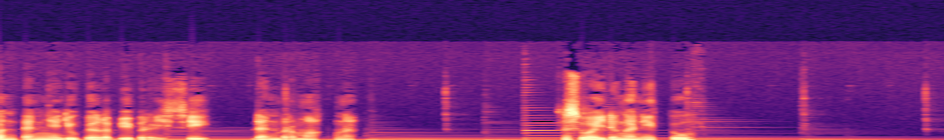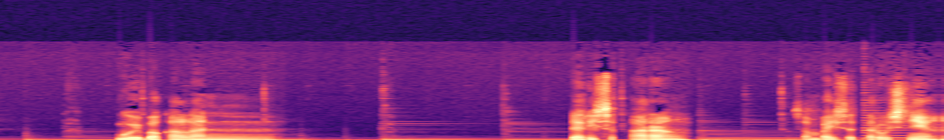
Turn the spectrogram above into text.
kontennya juga lebih berisi dan bermakna. Sesuai dengan itu, gue bakalan dari sekarang sampai seterusnya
